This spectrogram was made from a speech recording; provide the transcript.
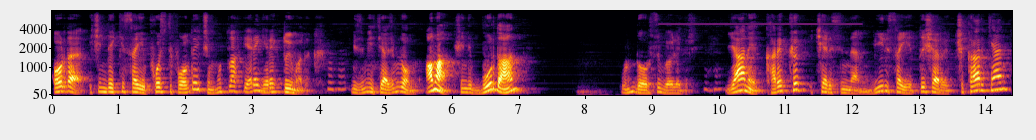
Orada içindeki sayı pozitif olduğu için mutlak değere gerek duymadık. Hı hı. Bizim ihtiyacımız olmadı. Ama şimdi buradan bunun doğrusu böyledir. Yani karekök içerisinden bir sayı dışarı çıkarken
